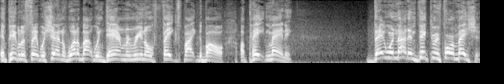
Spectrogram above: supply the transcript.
And people will say, well, Shannon, what about when Dan Marino fake spiked the ball or Peyton Manning? They were not in victory formation.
